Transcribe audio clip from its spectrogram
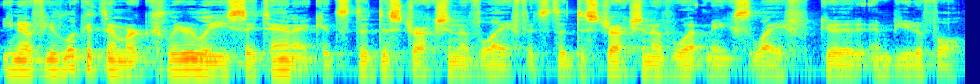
you know if you look at them are clearly satanic. It's the destruction of life. It's the destruction of what makes life good and beautiful.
